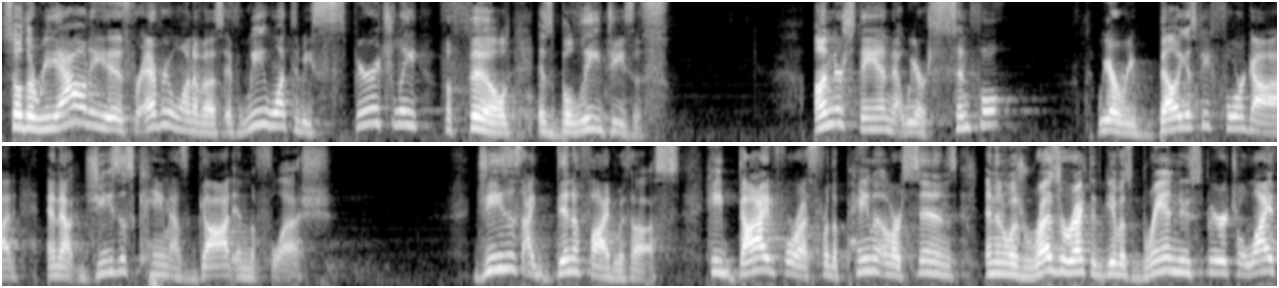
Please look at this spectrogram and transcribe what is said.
So the reality is for every one of us, if we want to be spiritually fulfilled, is believe Jesus. Understand that we are sinful, we are rebellious before God, and that Jesus came as God in the flesh. Jesus identified with us. He died for us for the payment of our sins and then was resurrected to give us brand new spiritual life.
